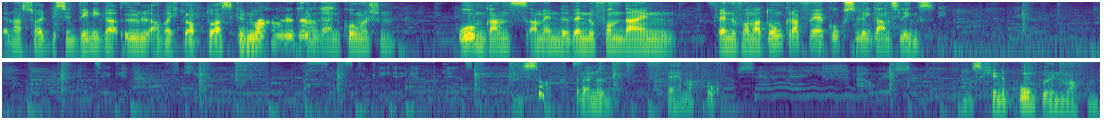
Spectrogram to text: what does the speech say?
Dann hast du halt ein bisschen weniger Öl, aber ich glaube, du hast Wo genug in deinen komischen. Oben ganz am Ende, wenn du von dein, wenn du vom Atomkraftwerk guckst, ganz links. Ist doch drin. Ey, mach doch. Muss ich hier eine Pumpe hinmachen?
